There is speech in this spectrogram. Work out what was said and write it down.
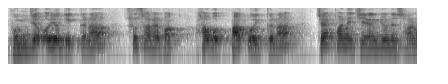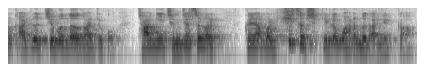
범죄 의혹이 있거나 수사를 하고 받고 있거나 재판에 진행 중인 사람까지도 집어넣어 가지고 자기 정체성을 그냥 뭘 희석시키려고 하는 것 아닐까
